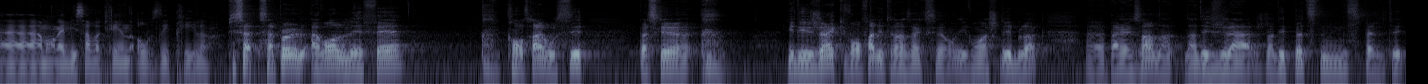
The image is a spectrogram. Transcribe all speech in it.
Euh, à mon avis, ça va créer une hausse des prix. Là. Puis ça, ça peut avoir l'effet contraire aussi, parce que il y a des gens qui vont faire des transactions, ils vont acheter des blocs, euh, par exemple, dans, des villages, dans des petites municipalités,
